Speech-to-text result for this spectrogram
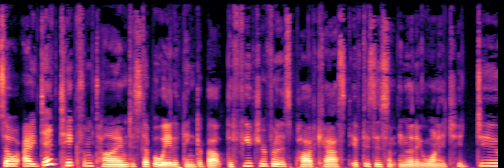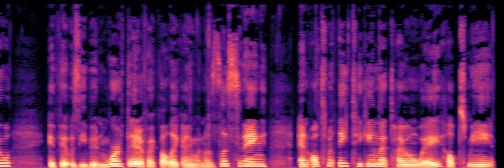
So, I did take some time to step away to think about the future for this podcast, if this is something that I wanted to do, if it was even worth it, if I felt like anyone was listening. And ultimately, taking that time away helped me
